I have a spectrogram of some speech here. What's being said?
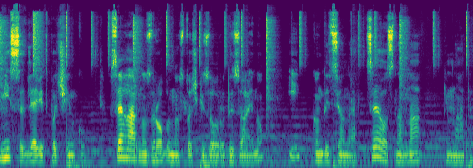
місце для відпочинку. Все гарно зроблено з точки зору дизайну і кондиціонер. Це основна кімната.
